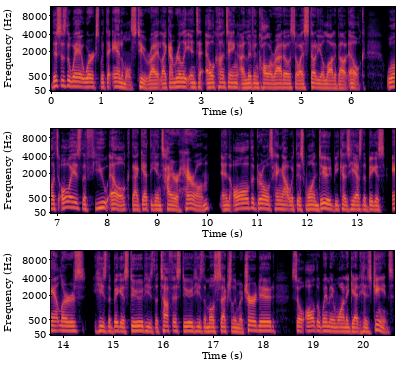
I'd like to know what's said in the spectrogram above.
this is the way it works with the animals too, right? Like I'm really into elk hunting. I live in Colorado, so I study a lot about elk. Well, it's always the few elk that get the entire harem, and all the girls hang out with this one dude because he has the biggest antlers. He's the biggest dude. He's the toughest dude. He's the most sexually mature dude. So all the women want to get his genes.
